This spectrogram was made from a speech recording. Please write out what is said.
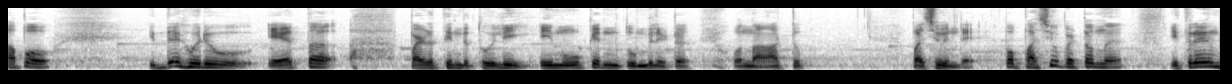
അപ്പോൾ ഇദ്ദേഹം ഒരു ഏത്ത പഴത്തിന്റെ തൊലി ഈ മൂക്കിന്റെ തുമ്പിലിട്ട് ഒന്ന് ആട്ടും. പശുവിന്റെ. അപ്പോൾ പശു പെട്ടെന്ന് ഇത്രയും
